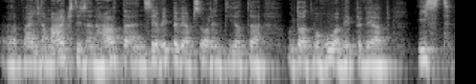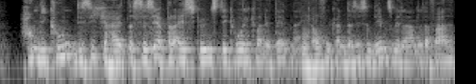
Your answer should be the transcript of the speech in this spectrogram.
äh, weil der Markt ist ein harter, ein sehr wettbewerbsorientierter und dort, wo hoher Wettbewerb ist, haben die Kunden die Sicherheit, dass sie sehr preisgünstig hohe Qualitäten einkaufen mhm. können. Das ist im Lebensmittelhandel der Fall.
